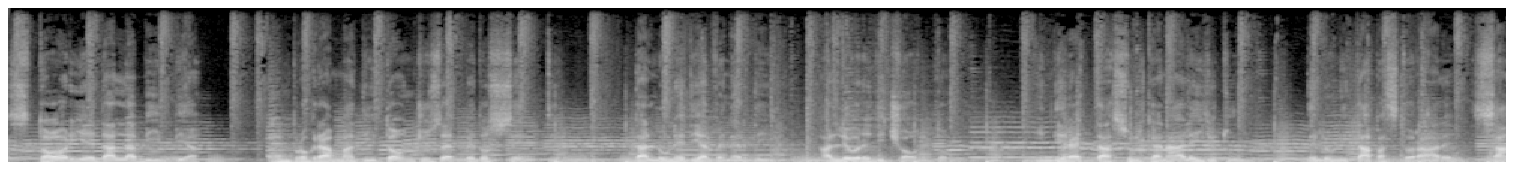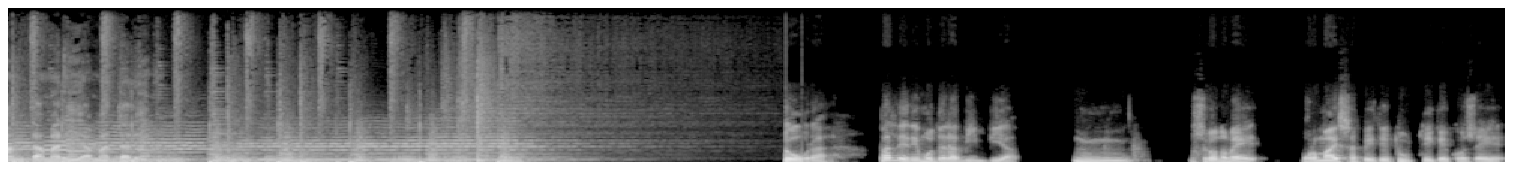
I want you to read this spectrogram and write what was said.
Storie dalla Bibbia, un programma di Don Giuseppe Dossetti, dal lunedì al venerdì alle ore 18, in diretta sul canale YouTube dell'Unità Pastorale Santa Maria Maddalena. Ora parleremo della Bibbia. Mm, secondo me ormai sapete tutti che cos'è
